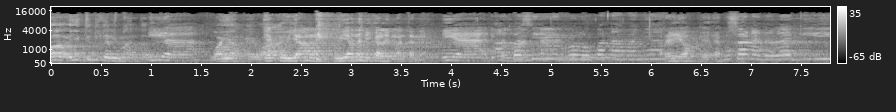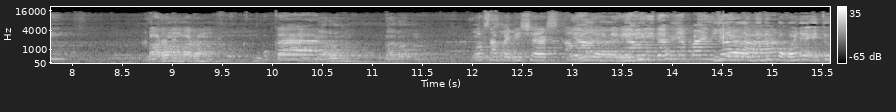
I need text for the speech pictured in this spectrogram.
Oh, itu di Kalimantan. Iya. Wayang eh Ya wayang. kuyang, kuyang di Kalimantan ya. Iya, di apa Kalimantan. sih gue lupa namanya Reok ya. apa bukan ada lagi Barong, barong. bukan Barong, barong. Oh, sampai di share sama yang, Iya, yang jadi- lidahnya panjang Iya, lah. jadi pokoknya itu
